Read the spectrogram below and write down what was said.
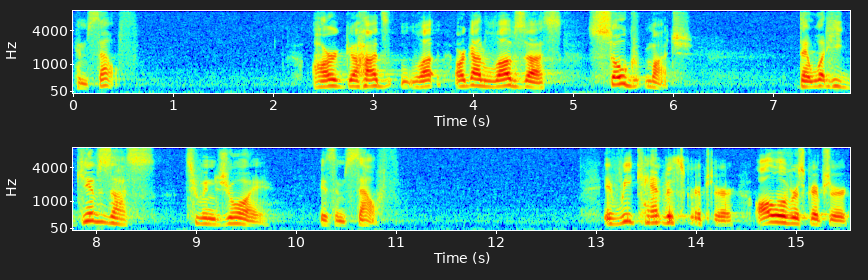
Himself. Our, God's lo- our God loves us so much that what he gives us to enjoy is himself. If we canvass Scripture, all over Scripture,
